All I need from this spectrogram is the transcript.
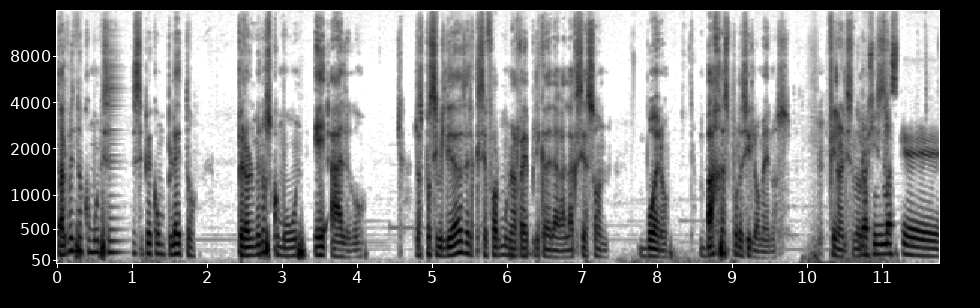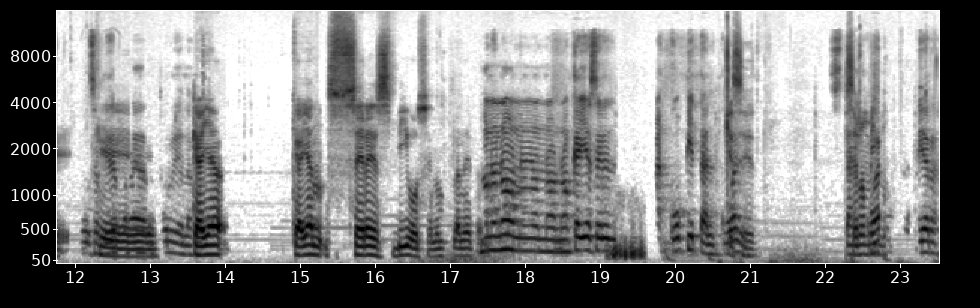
Tal vez no como un SCP completo, pero al menos como un E algo. Las posibilidades de que se forme una réplica de la galaxia son, bueno, bajas por decirlo menos. Finalizando Las mismas que, que- que haya que hayan seres vivos en un planeta. No, no, no, no, no, no, no que haya seres una copia tal cual. Que se... tal sea lo cual mismo. la Tierra.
